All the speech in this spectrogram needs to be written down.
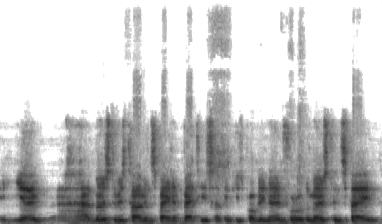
You know, had most of his time in Spain at Betis. I think he's probably known for the most in Spain.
